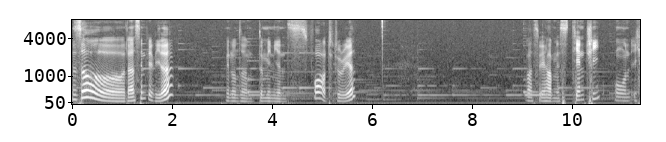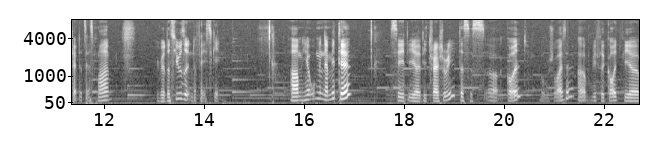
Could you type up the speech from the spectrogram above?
So, da sind wir wieder mit unserem Dominions 4 Tutorial. Was wir haben ist Tianchi und ich werde jetzt erstmal über das User Interface gehen. Ähm, hier oben in der Mitte seht ihr die Treasury, das ist äh, Gold, logischerweise, äh, wie viel Gold wir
